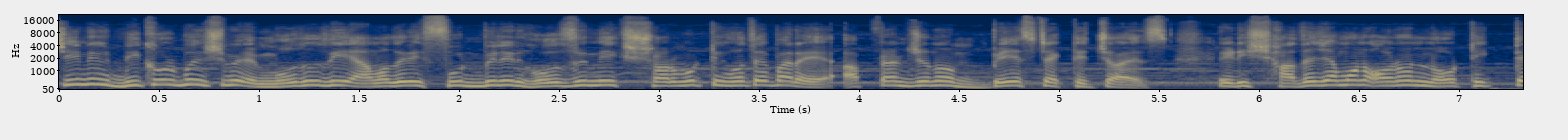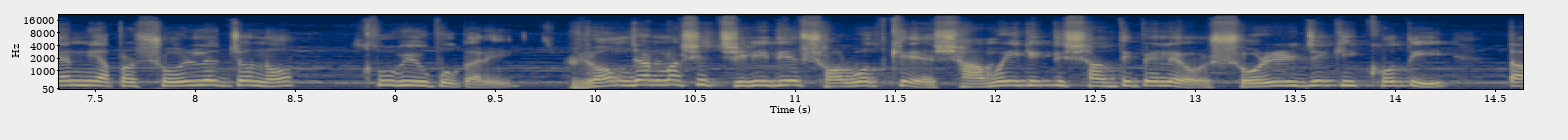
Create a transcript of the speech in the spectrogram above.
চিনির বিকল্প হিসেবে মধু দিয়ে আমাদের এই ফুড বিলির হোজমিক্স শরবতটি হতে পারে আপনার জন্য বেস্ট একটি চয়েস এটি স্বাদে যেমন অনন্য, ঠিক তেমনি আপনার শরীরের জন্য খুবই উপকারী। রমজান মাসে চিনি দিয়ে শরবত খেয়ে সাময়িক একটি শান্তি পেলেও শরীরের যে কি ক্ষতি তা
